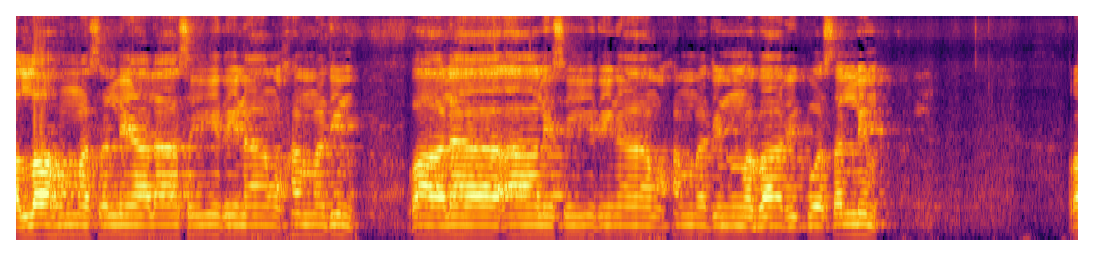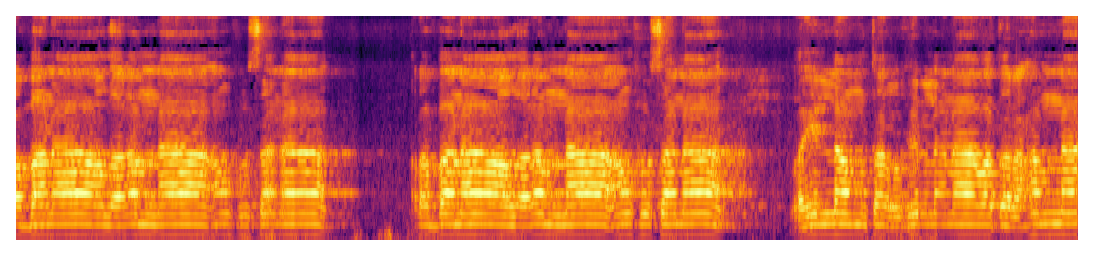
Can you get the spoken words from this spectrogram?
اللهم صل على سيدنا محمد وعلى آل سيدنا محمد وبارك وسلم. ربنا ظلمنا أنفسنا ربنا ظلمنا أنفسنا وإن لم تغفر لنا وترحمنا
